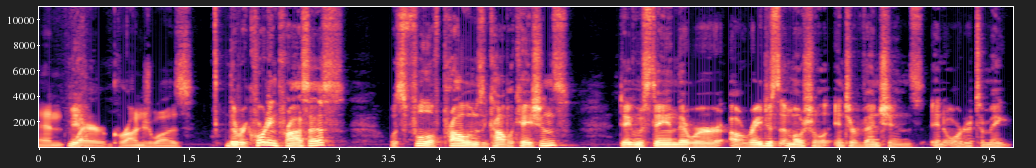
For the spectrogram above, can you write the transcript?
and Yeah. where grunge was. The recording process was full of problems and complications. Dave Mustaine, there were outrageous emotional interventions in order to make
